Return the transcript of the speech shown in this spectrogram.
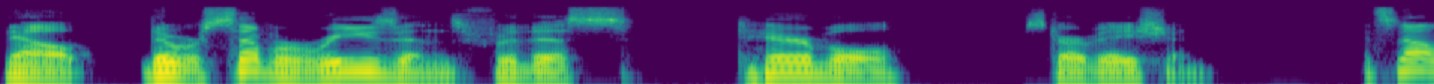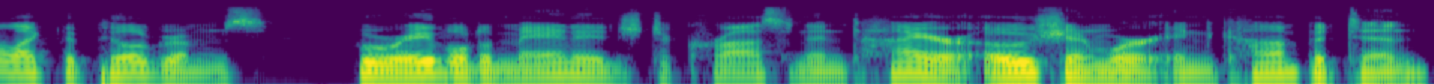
Now, there were several reasons for this terrible starvation. It's not like the pilgrims who were able to manage to cross an entire ocean were incompetent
